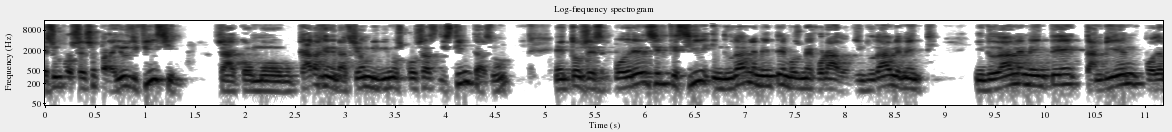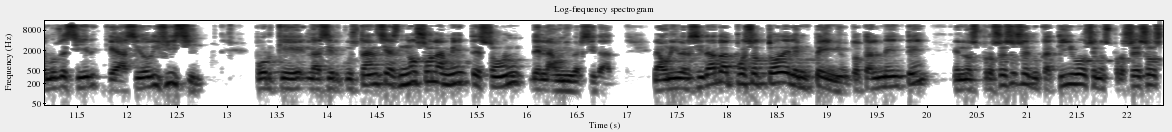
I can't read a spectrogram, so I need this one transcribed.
es un proceso para ellos difícil. O sea, como cada generación vivimos cosas distintas, ¿no? Entonces, podría decir que sí, indudablemente hemos mejorado, indudablemente. Indudablemente también podemos decir que ha sido difícil, porque las circunstancias no solamente son de la universidad. La universidad ha puesto todo el empeño totalmente en los procesos educativos, en los procesos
